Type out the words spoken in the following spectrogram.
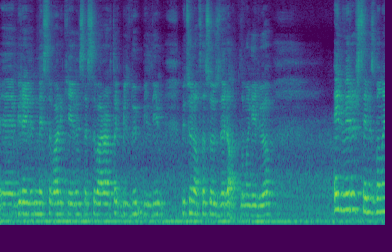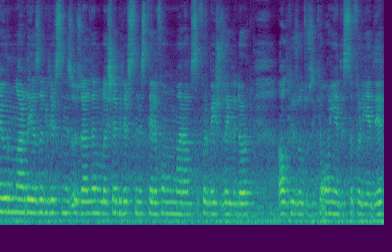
e, bir elin nesi var iki elin sesi var artık bildiğim, bildiğim bütün atasözleri aklıma geliyor. El verirseniz bana yorumlarda yazabilirsiniz, özelden ulaşabilirsiniz. Telefon numaram 0554 632 1707.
